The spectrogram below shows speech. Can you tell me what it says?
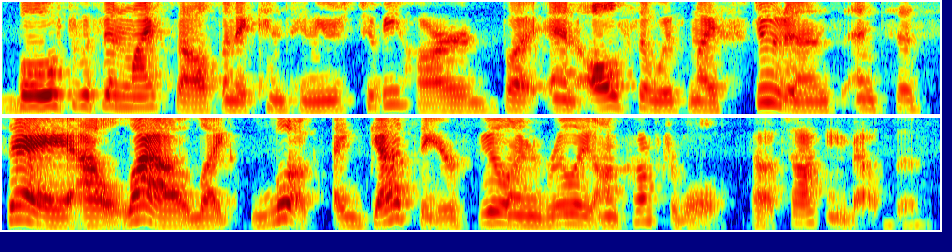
both within myself and it continues to be hard but and also with my students and to say out loud like look i get that you're feeling really uncomfortable about talking about this.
